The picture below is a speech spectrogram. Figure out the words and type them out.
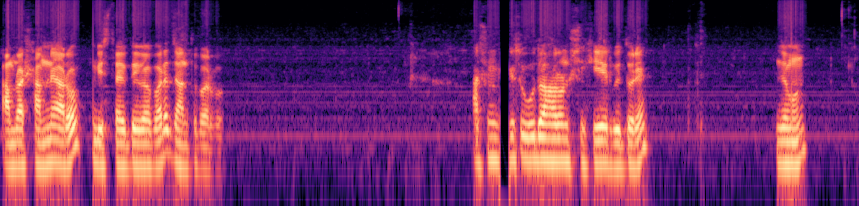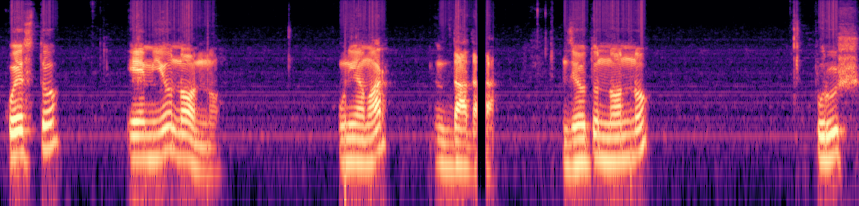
আমরা সামনে আরও বিস্তারিত ব্যাপারে জানতে পারব। আসুন কিছু উদাহরণ শিখি এর ভিতরে। যেমন, কোয়েস্তো এমিও নন্ন। উনি আমার দাদা। যেহেতু নন্ন পুরুষ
